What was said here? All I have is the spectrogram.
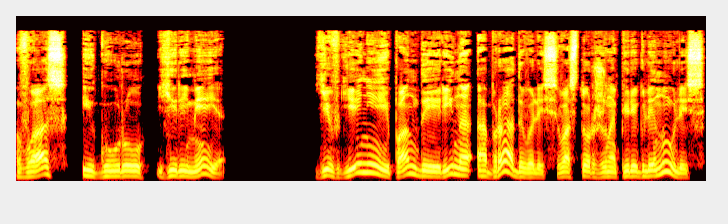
вас и гуру Еремея. Евгения и панда Ирина обрадовались, восторженно переглянулись.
